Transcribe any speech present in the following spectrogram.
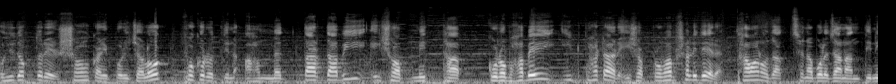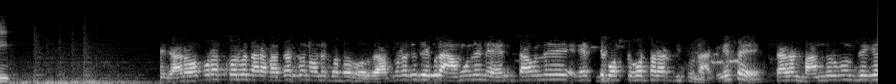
অধিদপ্তরের সহকারী পরিচালক ফখরুদ্দিন আহমেদ। তার দাবি, এইসব মিথ্যা। কোনোভাবেই ইটভাটার এইসব প্রভাবশালীদের থামানো যাচ্ছে না বলে জানান তিনি। যারা অপরাধ করবে তারা বাঁচার জন্য অনেক কথা বলবে। আপনারা যদি এগুলো আমলে নেন, তাহলে এর চেয়ে কষ্টকর ছাড়া আর কিছু না, ঠিক আছে? কারণ বান্দরবন থেকে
